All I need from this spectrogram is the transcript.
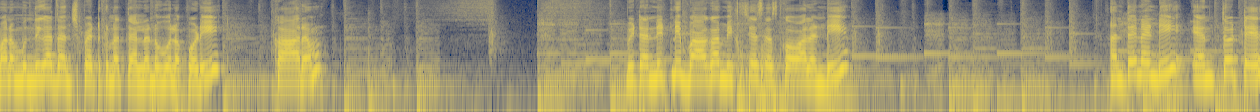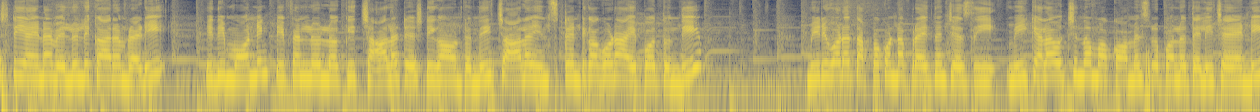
మనం ముందుగా దంచిపెట్టుకున్న తెల్ల నువ్వుల పొడి కారం వీటన్నిటిని బాగా మిక్స్ చేసేసుకోవాలండి. అంతేనండి ఎంతో టేస్టీ అయిన వెల్లుల్లి కారం రెడీ. ఇది మార్నింగ్ టిఫిన్లలోకి చాలా టేస్టీగా ఉంటుంది చాలా ఇన్స్టెంట్గా కూడా అయిపోతుంది. మీరు కూడా తప్పకుండా ప్రయత్నం చేసి మీకు ఎలా వచ్చిందో మా కామెంట్స్ రూపంలో తెలియచేయండి.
